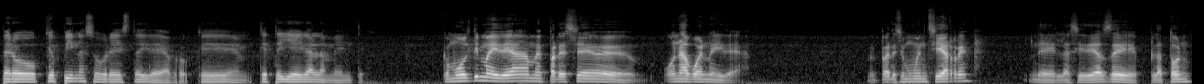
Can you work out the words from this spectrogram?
Pero, ¿qué opinas sobre esta idea, bro? ¿Qué, ¿Qué, te llega a la mente? Como última idea, me parece una buena idea. Me parece un buen cierre de las ideas de Platón.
